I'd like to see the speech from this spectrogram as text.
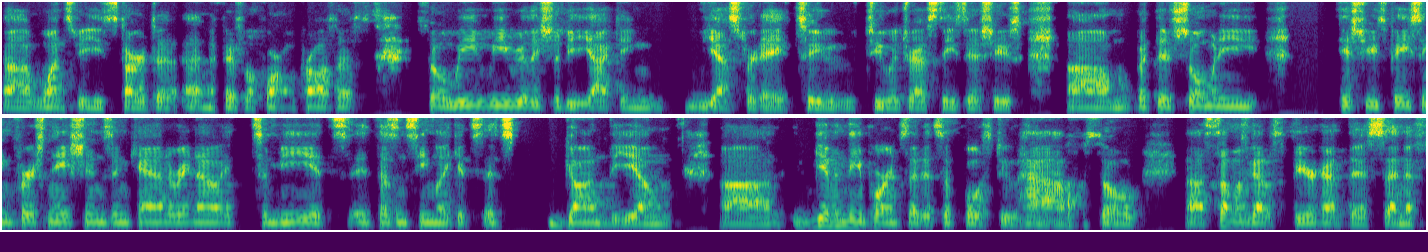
uh, once we start a, an official formal process. So we we really should be acting yesterday to to address these issues. Um, but there's so many issues facing First Nations in Canada right now. It, to me, it's it doesn't seem like it's it's gone the um uh given the importance that it's supposed to have. So uh someone's got to spearhead this and if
